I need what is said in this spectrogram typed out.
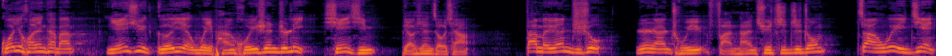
国际黄金开盘延续隔夜尾盘回升之力，先行。表现走强，但美元指数仍然处于反弹趋势之中，暂未见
